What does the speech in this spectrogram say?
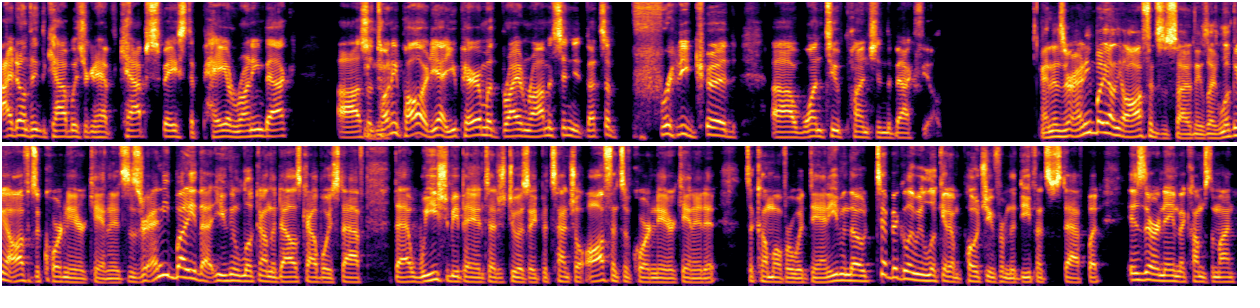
I don't think the Cowboys are going to have cap space to pay a running back. Uh, so mm-hmm. Tony Pollard, yeah, you pair him with Brian Robinson. That's a pretty good uh, one-two punch in the backfield. And is there anybody on the offensive side of things, like looking at offensive coordinator candidates, is there anybody that you can look on the Dallas Cowboys staff that we should be paying attention to as a potential offensive coordinator candidate to come over with Dan? Even though typically we look at him poaching from the defensive staff, but is there a name that comes to mind?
